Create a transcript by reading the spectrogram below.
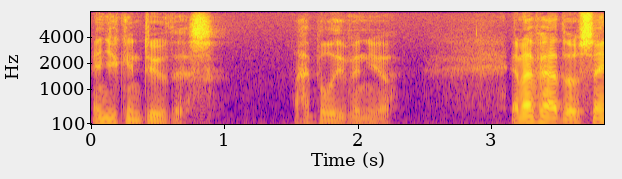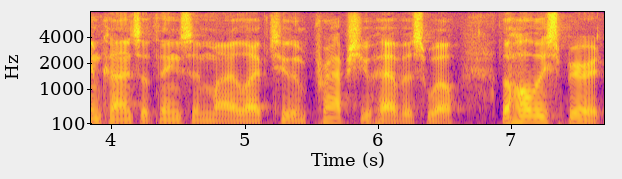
and you can do this. I believe in you. And I've had those same kinds of things in my life too, and perhaps you have as well. The Holy Spirit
